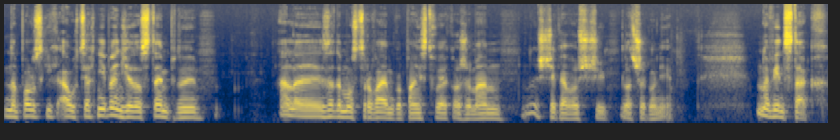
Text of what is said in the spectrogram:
na polskich aukcjach nie będzie dostępny, ale zademonstrowałem go Państwu jako, że mam. No z ciekawości, dlaczego nie. No więc tak,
